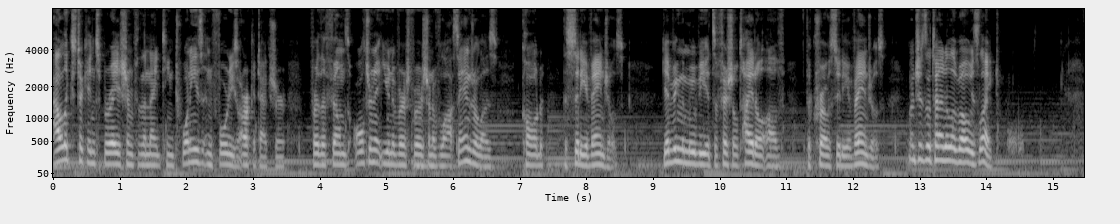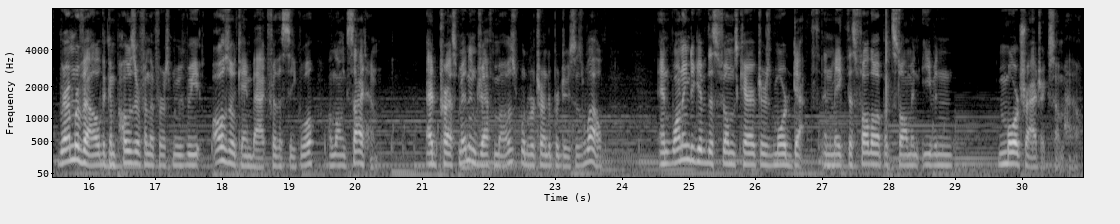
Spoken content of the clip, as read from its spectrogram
Alex took inspiration from the 1920s and 40s architecture for the film's alternate universe version of Los Angeles called The City of Angels, giving the movie its official title of The Crow City of Angels, which is a title I've always liked. Graeme Revell, the composer from the first movie, also came back for the sequel alongside him. Ed Pressman and Jeff Most would return to produce as well, and wanting to give this film's characters more depth and make this follow up installment even more tragic somehow.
